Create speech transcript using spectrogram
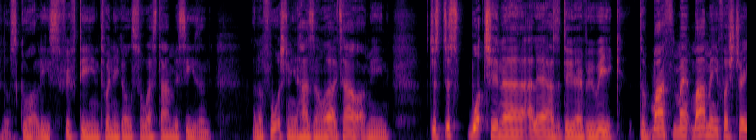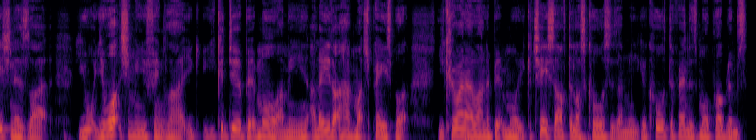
you know, score at least 15, 20 goals for West Ham this season, and unfortunately, it hasn't worked out. I mean, just just watching uh, as I do every week, the my, my my main frustration is like you you watch him and you think like you, you could do a bit more. I mean, I know you don't have much pace, but you can run around a bit more. You could chase after lost courses. I mean, you could cause defenders more problems.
